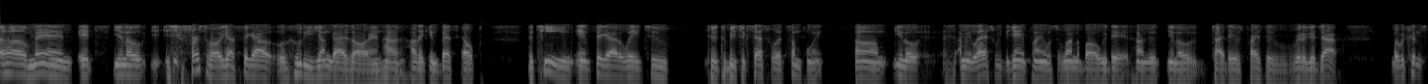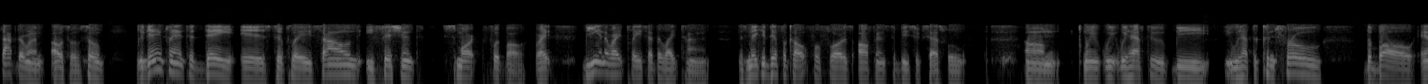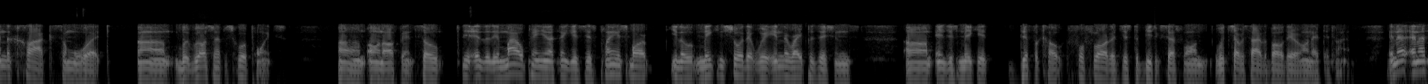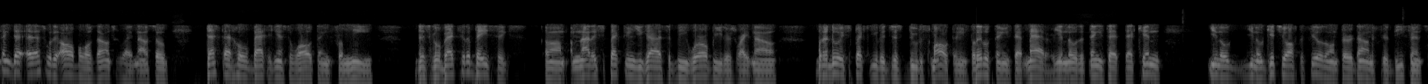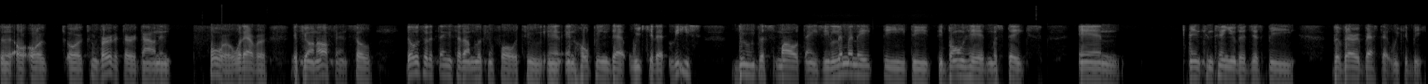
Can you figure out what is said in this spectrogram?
Oh, man. It's, you know, first of all, you got to figure out who these young guys are and how, how they can best help the team and figure out a way to, to, to be successful at some point. Um, you know, I mean, last week the game plan was to run the ball. We did. Hundred, you know, Ty Davis Price did a really good job, but we couldn't stop the run also. So the game plan today is to play sound, efficient, smart football. Right, be in the right place at the right time. Let's make it difficult for Florida's offense to be successful. Um, we, we we have to be we have to control the ball and the clock somewhat um, but we also have to score points um, on offense. So, in, in my opinion, I think it's just playing smart. You know, making sure that we're in the right positions, um, and just make it difficult for Florida just to be successful on whichever side of the ball they're on at the time. And that, and I think that that's what it all boils down to right now. So that's that whole back against the wall thing for me. Let's go back to the basics. Um, I'm not expecting you guys to be world beaters right now. But I do expect you to just do the small things, the little things that matter. You know, the things that that can, you know, you know, get you off the field on third down if you're defense, uh, or or or convert a third down in four or whatever if you're on offense. So those are the things that I'm looking forward to, and, and hoping that we could at least do the small things, eliminate the the, the bonehead mistakes, and and continue to just be the very best that we could be.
